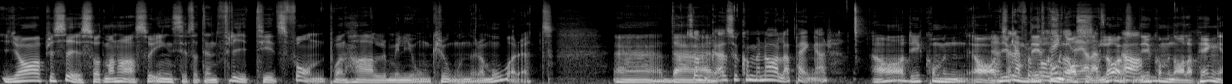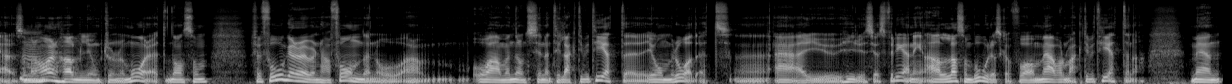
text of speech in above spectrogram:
Ja, precis. Så att man har alltså instiftat en fritidsfond på en halv miljon kronor om året. Eh, där... Som, alltså kommunala pengar? Ja, det är, kommun, ja, det är, Eller det är ett kommunalt bolag, så det är kommunala pengar. Så man har en halv miljon kronor om året. De som förfogar över den här fonden och, och använder dem till, sina, till aktiviteter i området eh, är ju Hyresgästföreningen. Alla som bor där ska få vara med på de aktiviteterna. Men,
